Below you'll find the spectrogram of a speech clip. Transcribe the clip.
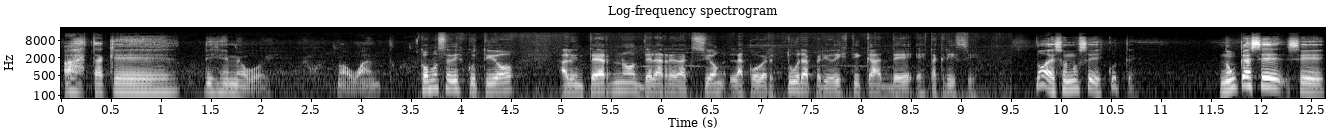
hasta que dije me voy, no aguanto. ¿Cómo se discutió a lo interno de la redacción la cobertura periodística de esta crisis? No, eso no se discute. Nunca se, se,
